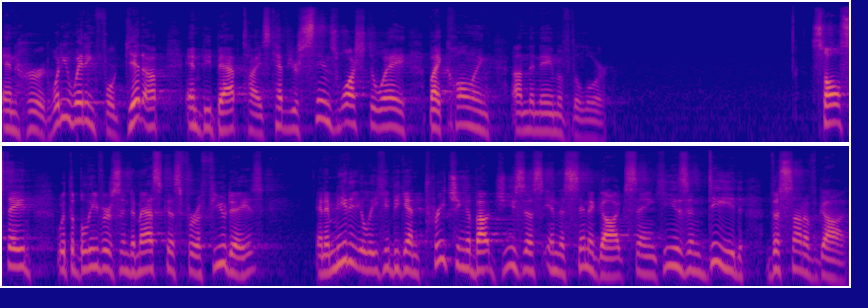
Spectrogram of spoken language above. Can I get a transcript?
and heard. What are you waiting for? Get up and be baptized. Have your sins washed away by calling on the name of the Lord. Saul stayed with the believers in Damascus for a few days. And immediately he began preaching about Jesus in the synagogue, saying, He is indeed the Son of God.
